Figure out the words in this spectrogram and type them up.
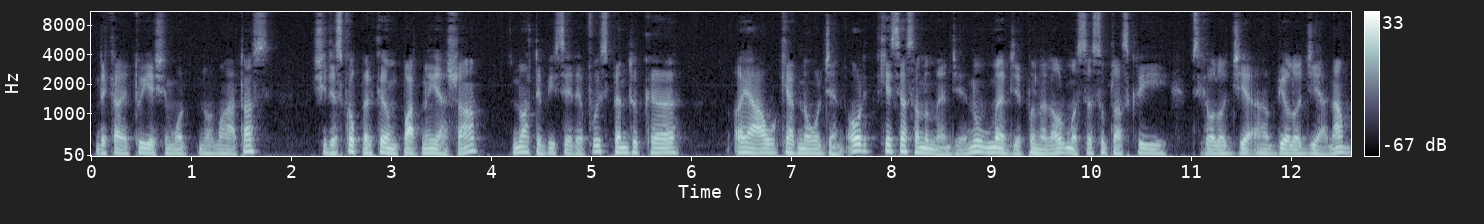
de care tu ești în mod normal atras și descoperi că în part nu e așa, nu ar trebui să-i refuzi pentru că ăia au chiar noul gen. Ori chestia asta nu merge. Nu merge până la urmă să suprascrii psihologia, biologia, da?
